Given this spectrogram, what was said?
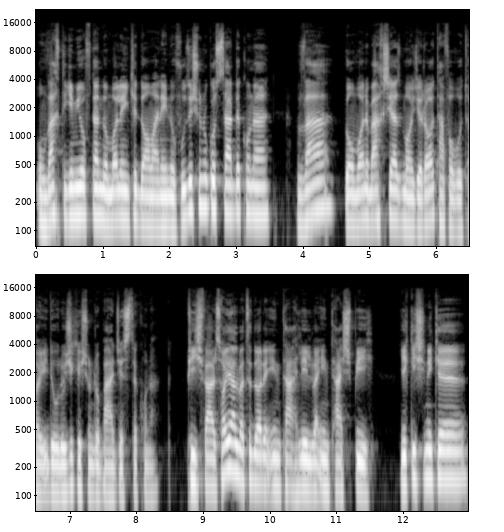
اون وقت دیگه میفتن دنبال اینکه دامنه نفوذشون رو گسترده کنن. و به عنوان بخشی از ماجرا تفاوت‌های ایدئولوژیکشون رو برجسته کنن. پیشفرض‌های البته داره این تحلیل و این تشبیه. یکیش اینه که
